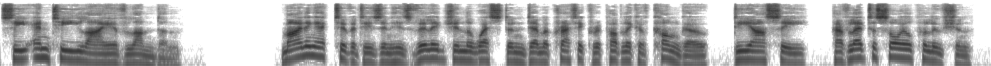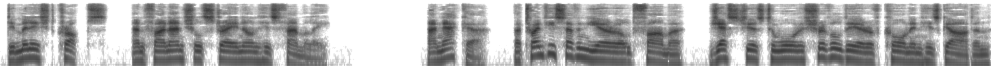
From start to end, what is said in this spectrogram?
CNT Live London. Mining activities in his village in the Western Democratic Republic of Congo, DRC, have led to soil pollution, diminished crops, and financial strain on his family. Anaka, a 27-year-old farmer, gestures toward a shriveled ear of corn in his garden,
